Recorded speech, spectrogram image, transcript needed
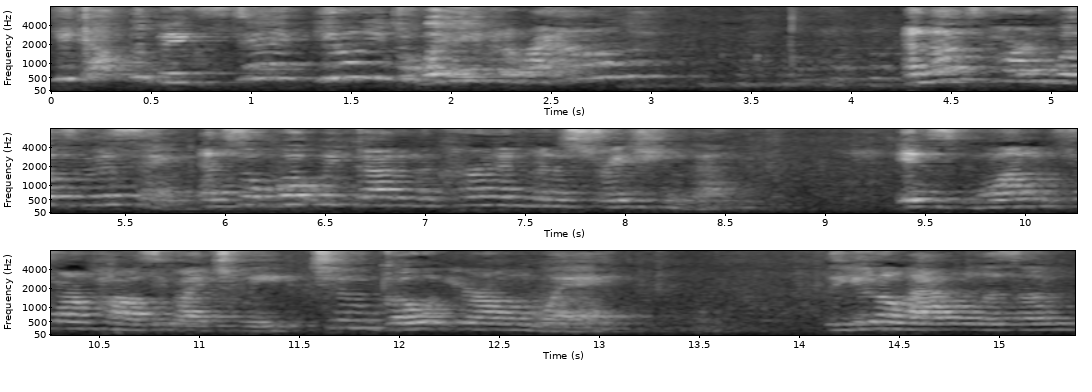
You got the big stick, you don't need to wave it around. And that's part of what's missing. And so what we've got in the current administration then is one, foreign policy by tweet, two, go it your own way. The unilateralism,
